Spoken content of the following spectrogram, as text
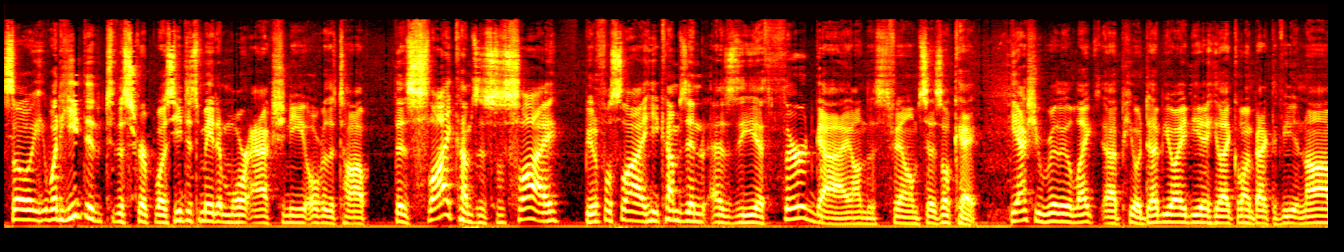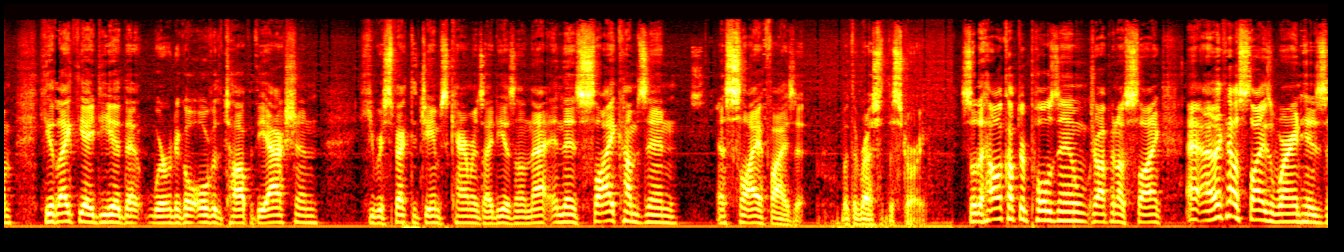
So what he did to the script was he just made it more actiony, over the top. Then Sly comes in. So Sly, beautiful Sly, he comes in as the uh, third guy on this film. Says, okay, he actually really liked uh, POW idea. He liked going back to Vietnam. He liked the idea that we're going to go over the top of the action. He respected James Cameron's ideas on that. And then Sly comes in and Slyifies it with the rest of the story. So the helicopter pulls in, dropping off Sly. I, I like how Sly's wearing his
